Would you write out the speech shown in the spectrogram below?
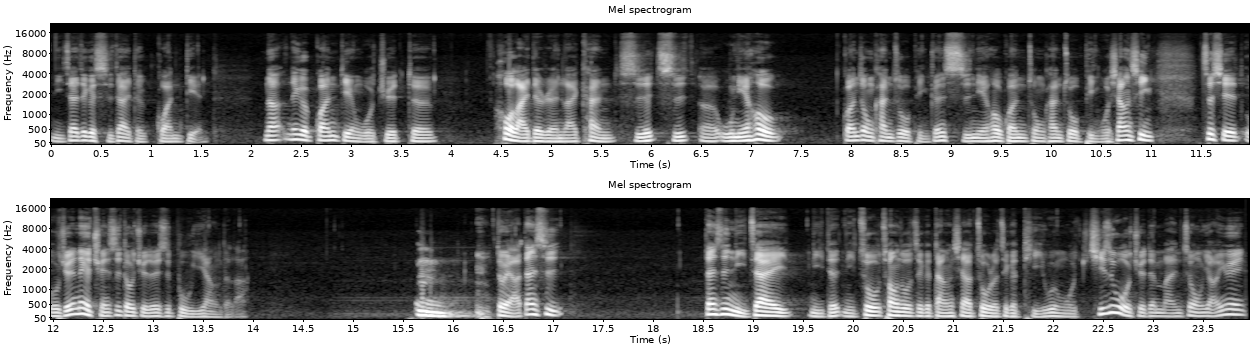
你在这个时代的观点。那那个观点，我觉得后来的人来看，十十呃五年后观众看作品，跟十年后观众看作品，我相信这些，我觉得那个诠释都绝对是不一样的啦。嗯，对啊，但是。但是你在你的你做创作这个当下做了这个提问，我其实我觉得蛮重要，因为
